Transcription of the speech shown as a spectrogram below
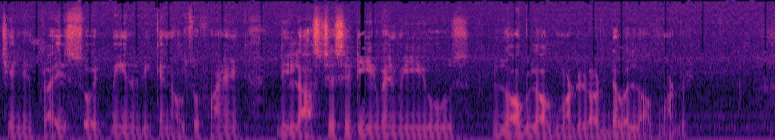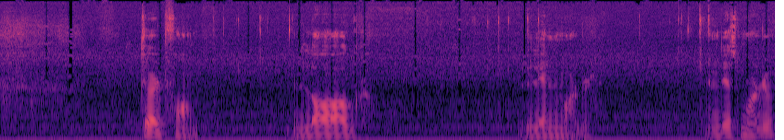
change in price. So it means we can also find the elasticity when we use log log model or double log model. Third form log Lin model. In this model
